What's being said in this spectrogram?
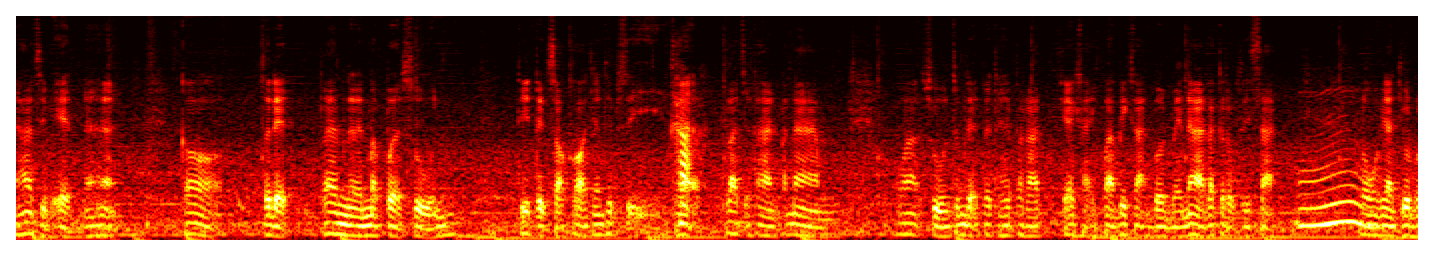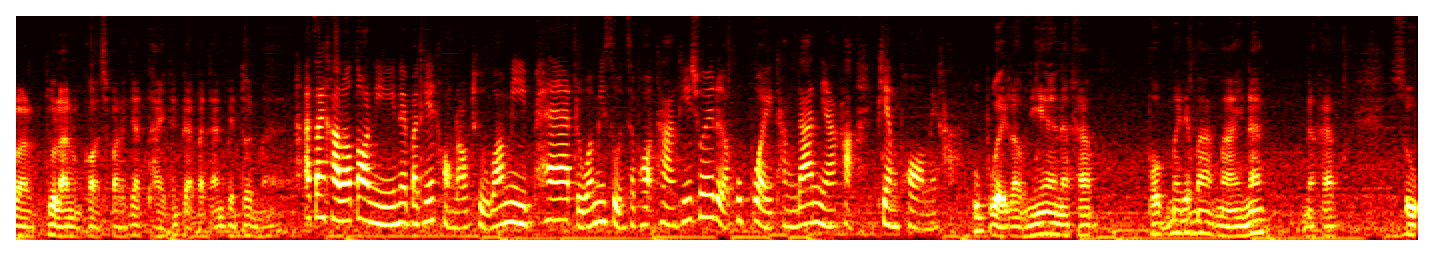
2551 นะฮะ ก็เสด็จพระดำเนินมาเปิดศูนย์ที่ตึกสกชั้น 14ค่ะและพระราชทานพระนาม ว่าศูนย์สมเด็จพระเทพรัตน์แก้ไขความพิการบนใบหน้าและกระโหลกศีรษะอืมโรงพยาบาลจุฬาจุฬาลงกรณ์สภากาชาติไทยตั้งแต่บัดนั้นเป็นต้นมา อาจารย์คะแล้วตอนนี้ในประเทศของเราถือว่ามีแพทย์หรือว่ามีศูนย์เฉพาะทางที่ช่วยเหลือผู้ป่วยทางด้านเนี้ยค่ะ เพียงพอไหมคะผู้ป่วยเหล่านี้นะครับ พบไม่ได้มากมายนักนะครับศู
